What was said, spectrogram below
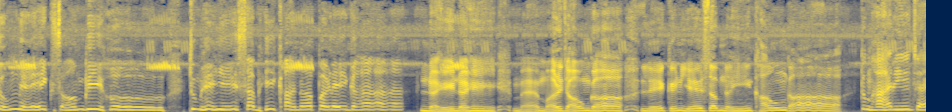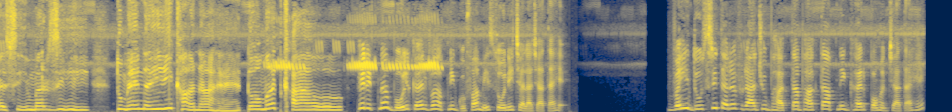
तुम एक जॉम्बी हो, तुम्हें ये सभी खाना पड़ेगा। नहीं नहीं मैं मर जाऊँगा लेकिन ये सब नहीं खाऊँगा। तुम्हारी जैसी मर्ज़ी तुम्हें नहीं खाना है तो मत खाओ। फिर इतना बोलकर वह अपनी गुफा में सोने चला जाता है। वहीं दूसरी तरफ़ राजू भागता भागता अपने घर पहुँच जाता है।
